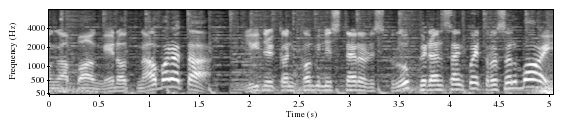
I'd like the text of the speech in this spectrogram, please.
mga bangenot na barata. Leader kon Communist Terrorist Group gadan sa Encuentro Salboy.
